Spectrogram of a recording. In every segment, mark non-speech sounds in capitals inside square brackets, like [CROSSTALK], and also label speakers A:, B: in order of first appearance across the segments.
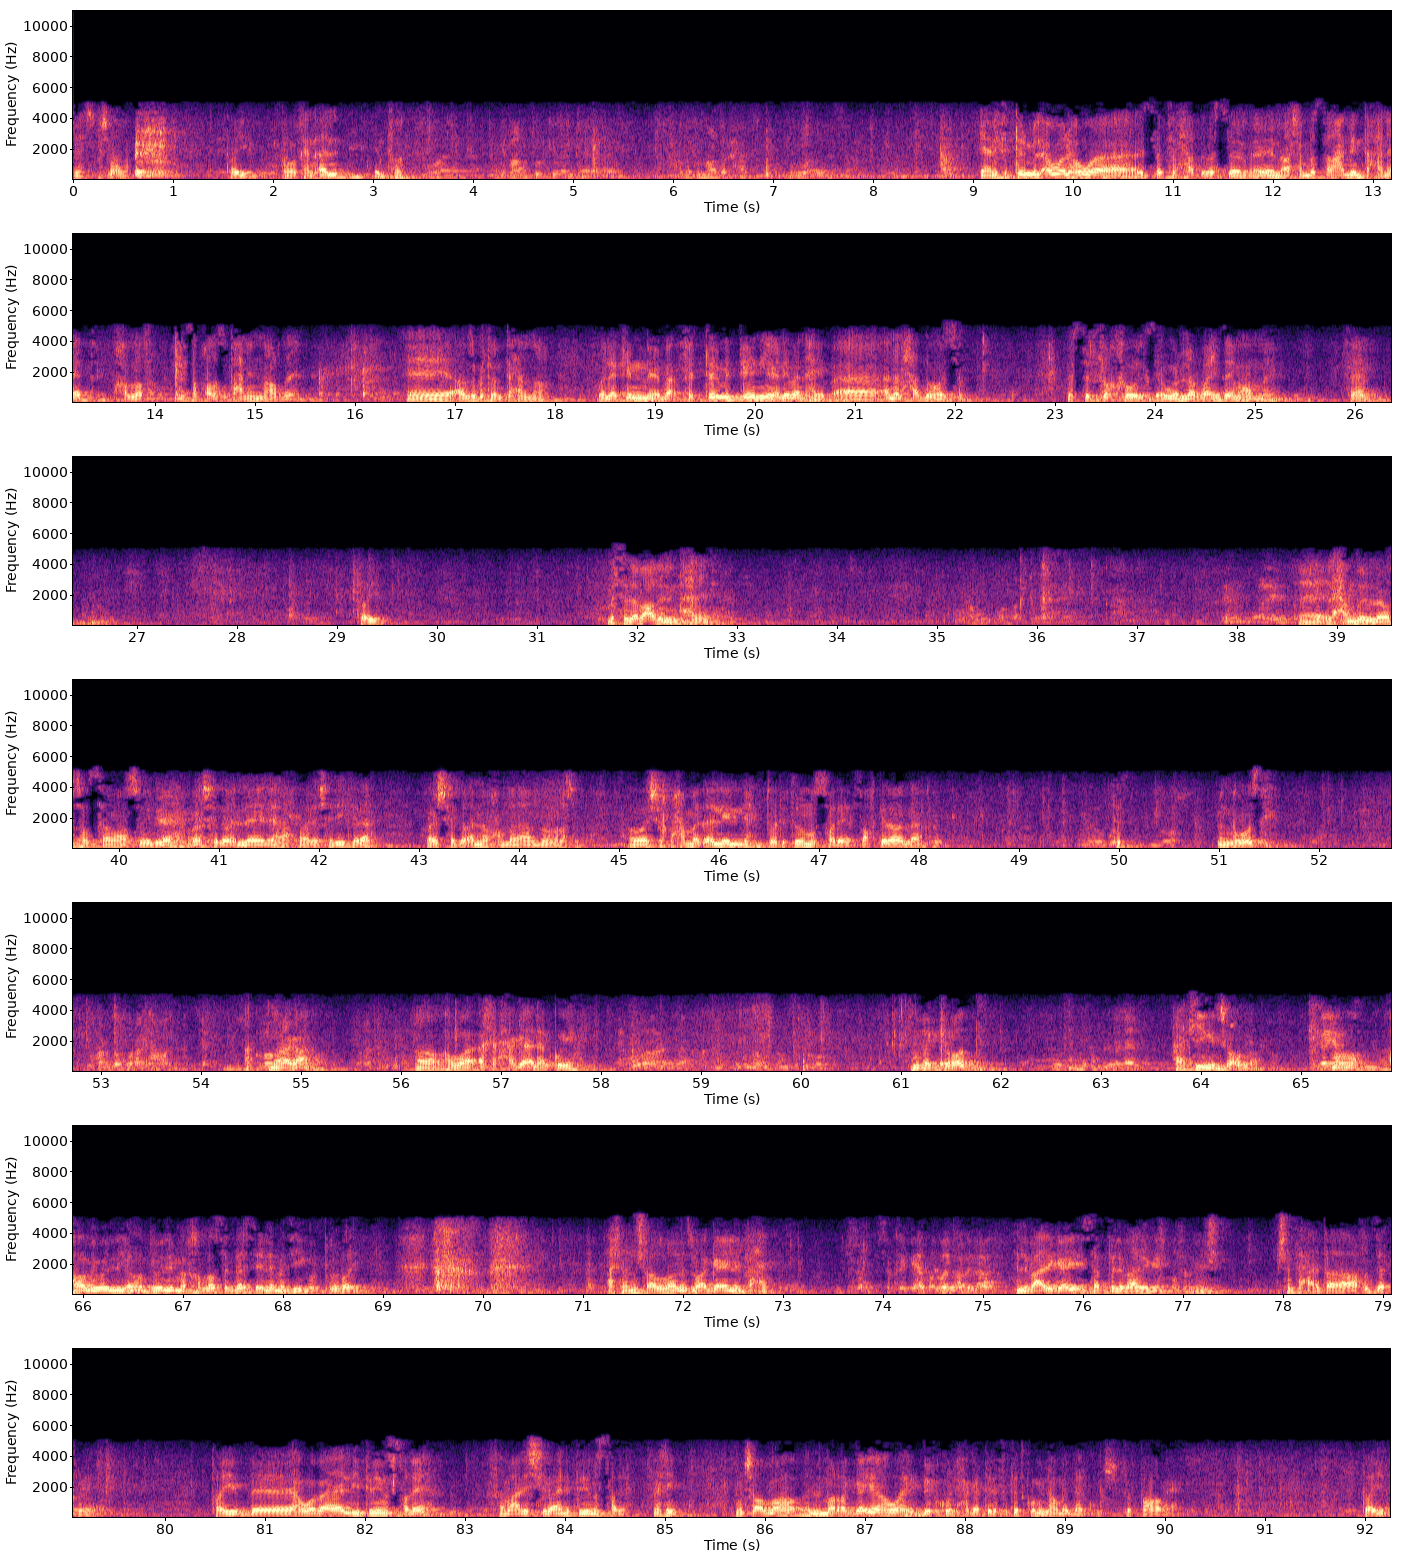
A: ماشي إن شاء الله. طيب هو كان قال اتفضل.
B: هو هيبقى على طول كده حضرتك النهارده الحد هو
A: يعني في الترم الأول هو السبت الحد بس عشان بس أنا عندي امتحانات خلصها لسه مخلص امتحانين النهارده يعني. آه، قصدي كنت بامتحن النهارده. ولكن بقى في الترم الثاني غالبا هيبقى أنا الحد وهو السبت. بس الفقه وال- والأربعين زي ما هم يعني. فاهم؟ طيب. بس ده بعد الامتحانات. يعني آه، الحمد لله والصلاة والسلام على رسول الله وأشهد أن لا إله إلا الله لا شريك له وأشهد أن محمدا عبده ورسوله. هو الشيخ محمد قال لي إن أنتوا هتبتدوا من الصلاة صح كده ولا؟ من الغسل؟
C: النهارده مراجعة ولا؟
A: مراجعة. آه هو آخر حاجة قالها لكم إيه؟ مذكرات؟ هتيجي إن شاء الله. ما هو؟ هو بيقول لي آه بيقول لي ما تخلص الدرس إلا ما تيجي. قلت له طيب. [LAUGHS] عشان إن شاء الله الأسبوع الجاي الامتحان. اللي بعد جاي السبت اللي بعد جاي ماشي. عشان تعرفوا تذاكروا يعني. طيب آه، هو بقى قال لي ابتدي من الصلاة. فمعلش بقى نبتدي من الصلاة. ماشي؟ وإن شاء الله المرة الجاية هو هيديلكم الحاجات اللي فاتتكم اللي هو ما ادالكوش في الطهارة يعني. طيب.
